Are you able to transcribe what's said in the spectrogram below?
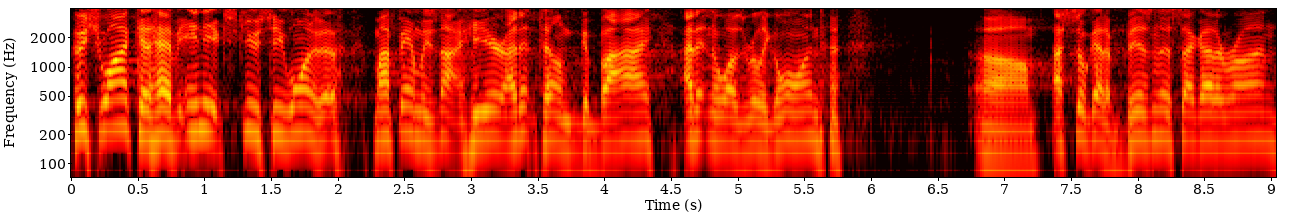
Hushai could have any excuse he wanted. My family's not here. I didn't tell him goodbye. I didn't know I was really going. um, I still got a business I got to run.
